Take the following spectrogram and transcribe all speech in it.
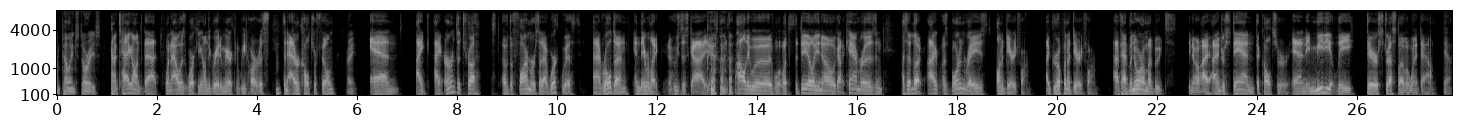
compelling stories kind of tag on to that when i was working on the great american wheat harvest mm-hmm. it's an agriculture film right and i i earned the trust of the farmers that i work with and I rolled on, and they were like, you know, who's this guy? You know, he's coming from Hollywood. What's the deal? You know, got a cameras. And I said, look, I was born and raised on a dairy farm. I grew up on a dairy farm. I've had manure on my boots. You know, I, I understand the culture. And immediately their stress level went down. Yeah.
